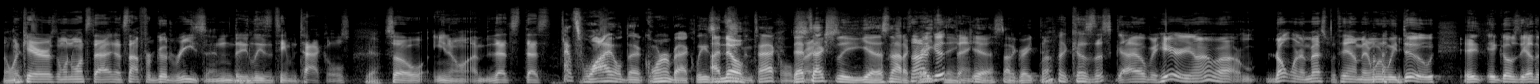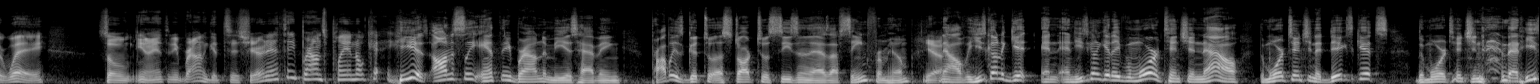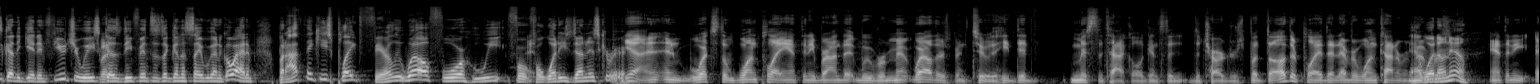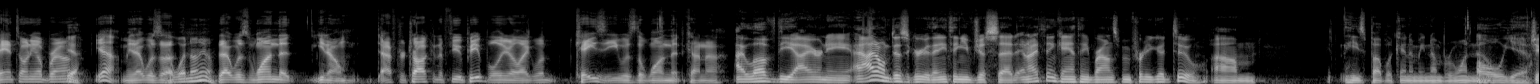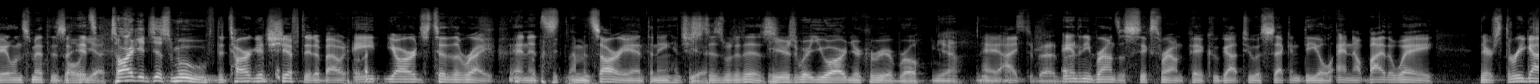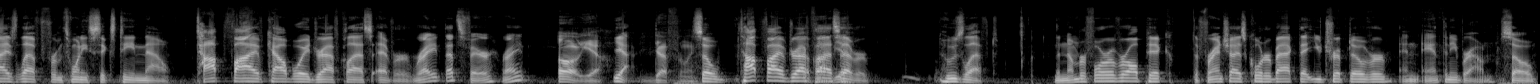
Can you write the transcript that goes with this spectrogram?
No one cares. No one wants that. That's not for good reason that he leads the team in tackles. Yeah. So you know um, that's that's That's wild that a cornerback leads I the know team in tackles. That's actually yeah. That's not a not a good thing. thing. Yeah, that's not a great thing. because this guy over here, you know, uh, don't want to mess with him. And when we do, it, it goes the other way. So you know, Anthony Brown gets his share, and Anthony Brown's playing okay. He is honestly Anthony Brown to me is having probably as good to a start to a season as I've seen from him. Yeah. Now he's going to get and and he's going to get even more attention now. The more attention that Diggs gets, the more attention that he's going to get in future weeks because defenses are going to say we're going to go at him. But I think he's played fairly well for who he for, for what he's done in his career. Yeah, and, and what's the one play Anthony Brown that we remember? Well, there's been two that he did miss the tackle against the, the Chargers, but the other play that everyone kind of That remembers, wasn't on him. Anthony Antonio Brown. Yeah. yeah. I mean that was a That wasn't on him. that was one that you know after talking to a few people, you're like, well, Casey was the one that kind of I love the irony. I don't disagree with anything you've just said, and I think Anthony Brown's been pretty good too. Um, he's public enemy number one now. Oh, yeah. Jaylon Smith is. Oh it's, yeah. Target just moved. The target shifted about eight yards to the right, and it's. I mean, sorry, Anthony. It just Yeah. is what it is. Here's where you are in your career, bro. yeah. Hey, I, too bad. but- Anthony Brown's a sixth round pick who got to a second deal. And now, by the way, there's three guys left from 2016 now. Top five Cowboy draft class ever, right? That's fair, right? Oh yeah, Yeah. definitely. So, top five draft Top five, class yeah. ever. Who's left? The number four overall pick, the franchise quarterback that you tripped over, and Anthony Brown. So,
